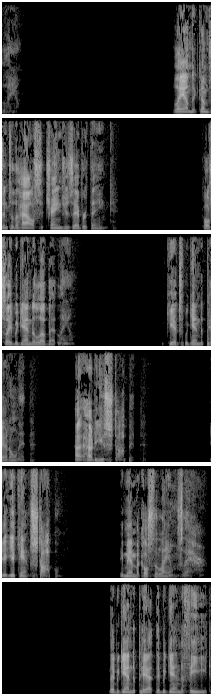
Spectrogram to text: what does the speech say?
a lamb. Lamb that comes into the house, it changes everything. Because they began to love that lamb. The kids began to pet on it. How, how do you stop it? You, you can't stop them. Amen, because the lamb's there. They began to pet, they began to feed.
